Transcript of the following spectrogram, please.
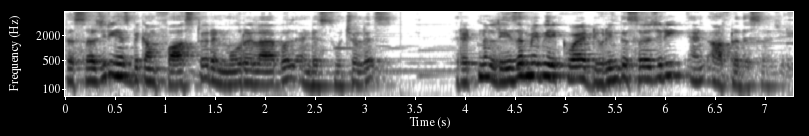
The surgery has become faster and more reliable and is sutureless. Retinal laser may be required during the surgery and after the surgery.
